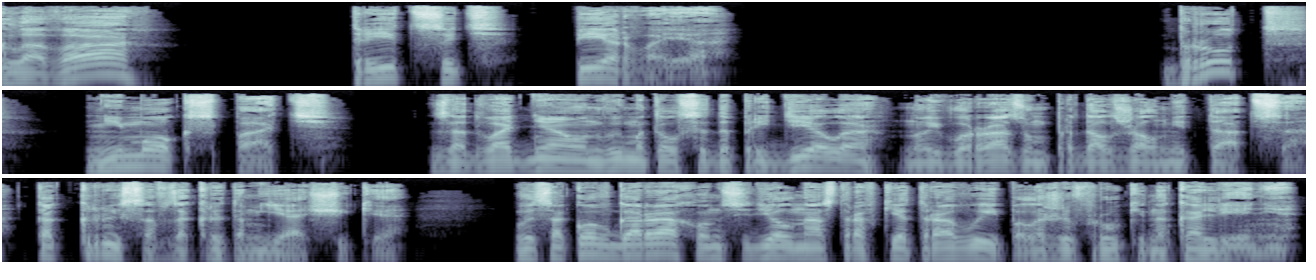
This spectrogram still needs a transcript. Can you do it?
Глава тридцать первая Брут не мог спать. За два дня он вымотался до предела, но его разум продолжал метаться, как крыса в закрытом ящике. Высоко в горах он сидел на островке травы, положив руки на колени.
